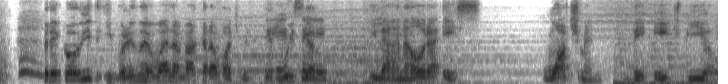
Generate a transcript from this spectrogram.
Pre-COVID y poniendo de moda la máscara Watchmen. Es Sí, muy sí. cierto. Y la ganadora es Watchmen de HBO.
